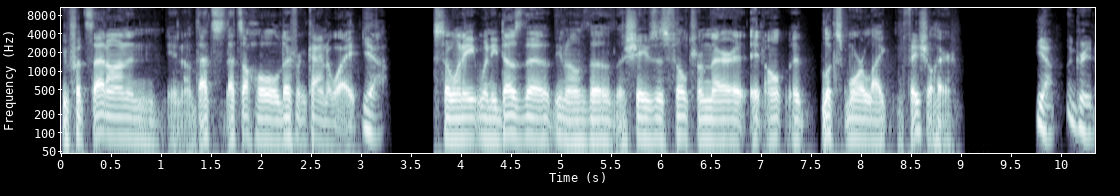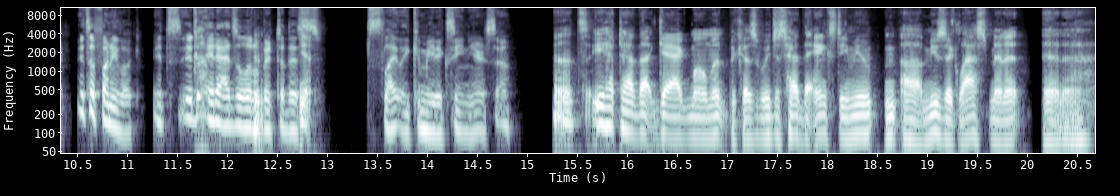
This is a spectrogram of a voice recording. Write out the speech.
he puts that on, and you know that's that's a whole different kind of white. Yeah, So when he when he does the you know the, the shaves his philtrum there, it it, it looks more like facial hair. yeah, agreed. It's a funny look. It's it, it adds a little bit to this Yeah. slightly comedic scene here. So It's, you have to have that gag moment because we just had the angsty mu- uh, music last minute, and uh,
